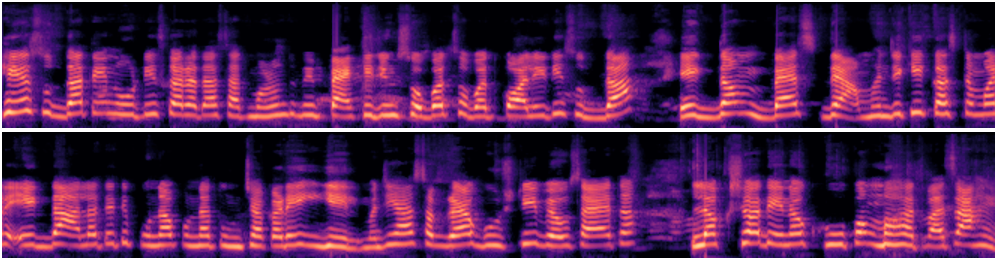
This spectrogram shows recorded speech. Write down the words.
हे सुद्धा ते नोटीस करत असतात. म्हणून तुम्ही पॅकेजिंग सोबत सोबत क्वालिटी सुद्धा एकदम बेस्ट द्या. म्हणजे की कस्टमर एकदा आलं तर ते पुन्हा पुन्हा तुमच्याकडे येईल. म्हणजे ह्या सगळ्या गोष्टी व्यवसायात लक्ष देणं खूप महत्वाचं आहे.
